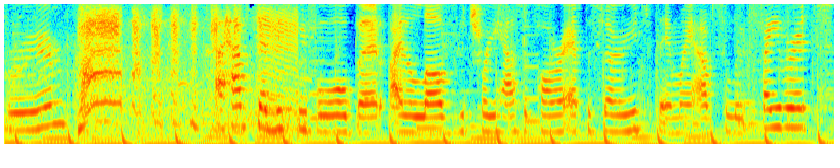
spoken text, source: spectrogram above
broom. I have said this before, but I love the Treehouse of Horror episodes. They're my absolute favourite.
